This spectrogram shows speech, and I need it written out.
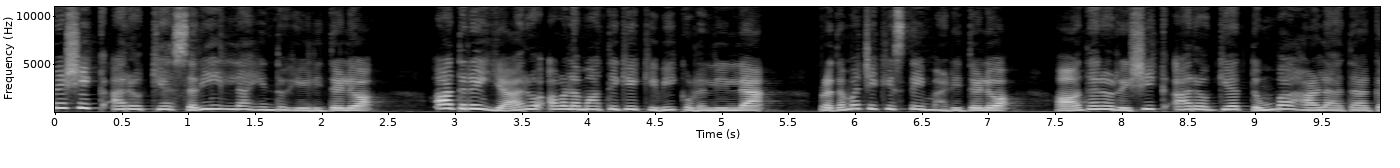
ರಿಷಿಕ್ ಆರೋಗ್ಯ ಸರಿಯಿಲ್ಲ ಎಂದು ಹೇಳಿದಳು. ಆದರೆ ಯಾರೂ ಅವಳ ಮಾತಿಗೆ ಕಿವಿ ಕೊಡಲಿಲ್ಲ ಪ್ರಥಮ ಚಿಕಿತ್ಸೆ ಮಾಡಿದ್ದಳು. ಆದರೂ ರಿಷಿಕ್ ಆರೋಗ್ಯ ತುಂಬ ಹಾಳಾದಾಗ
